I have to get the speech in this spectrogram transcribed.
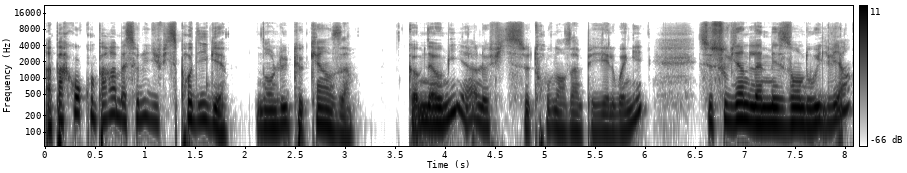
un parcours comparable à celui du fils prodigue dans Luc 15. Comme Naomi, hein, le fils se trouve dans un pays éloigné, se souvient de la maison d'où il vient,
